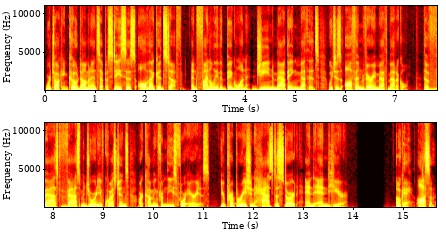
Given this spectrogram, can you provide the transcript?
We're talking codominance, epistasis, all that good stuff. And finally, the big one, gene mapping methods, which is often very mathematical. The vast, vast majority of questions are coming from these four areas. Your preparation has to start and end here. Okay, awesome.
